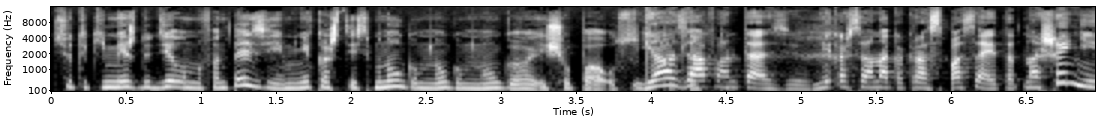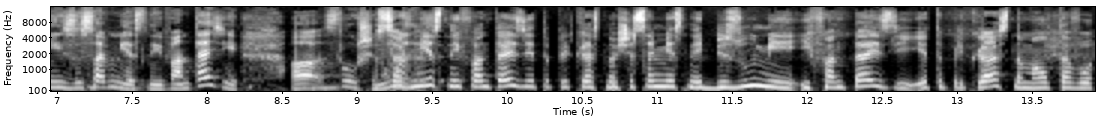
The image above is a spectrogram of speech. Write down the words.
все-таки между делом и фантазией, мне кажется, есть много-много-много еще пауз. Я за фантазию. Мне кажется, она как раз спасает отношения из-за совместной фантазии. А, слушай, ну совместные мы... фантазии это прекрасно. Вообще совместное безумие и фантазии это прекрасно. Мало того,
